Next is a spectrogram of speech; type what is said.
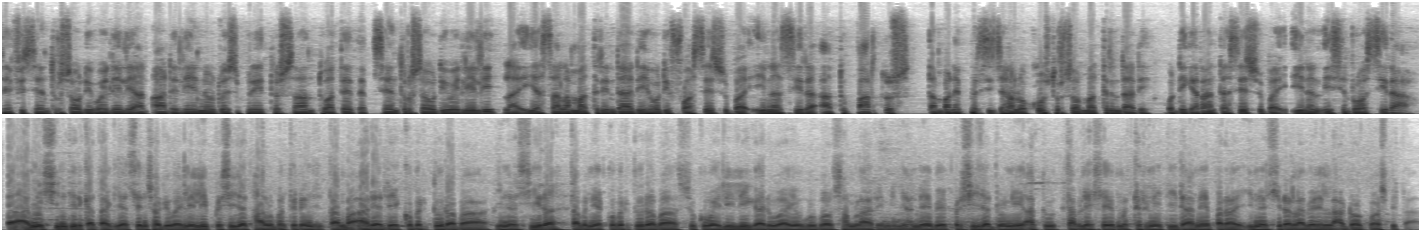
Sefi Centro Saúde Wailili Adelino do Espírito Santo até Centro Saúde Wailili la ia sala maternidade onde foi acesso para inasira atu partos também precisa halo construção maternidade onde garante acesso para inan isin ruasira. A mim sentir kata que a Centro Saúde Wailili precisa halo maternidade tambah área de cobertura para inasira também a cobertura para suku Wailili garua yang berbau samlari minha nebe precisa duni atu estabelecer maternidade para inasira la bela dok hospital.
